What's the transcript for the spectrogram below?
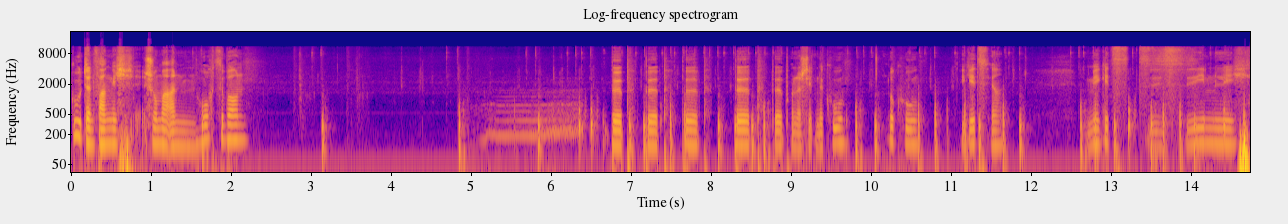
Gut, dann fange ich schon mal an hochzubauen. Böp, böp, böp, böp, böp. Und da steht eine Kuh. Hallo Kuh. Wie geht's dir? Mir geht's ziemlich...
